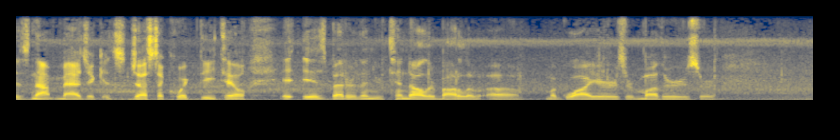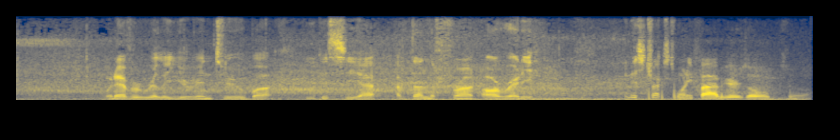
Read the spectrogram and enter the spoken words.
is not magic. It's just a quick detail. It is better than your $10 bottle of uh, Meguiar's or Mother's or whatever really you're into. But you can see I, I've done the front already. And this truck's 25 years old. So.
